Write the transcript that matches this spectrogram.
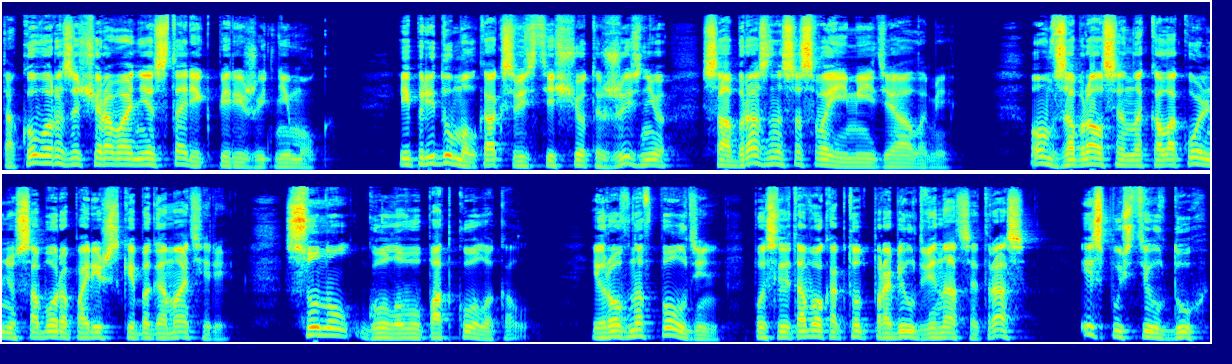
Такого разочарования старик пережить не мог. И придумал, как свести счеты с жизнью сообразно со своими идеалами. Он взобрался на колокольню собора Парижской Богоматери, сунул голову под колокол. И ровно в полдень, после того, как тот пробил 12 раз, испустил дух,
